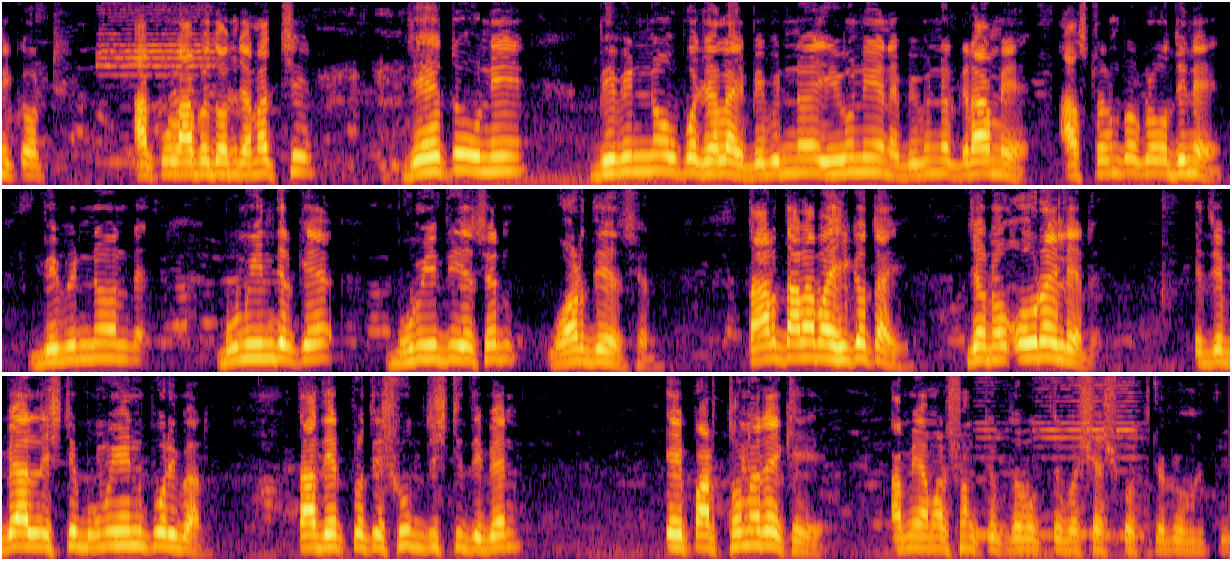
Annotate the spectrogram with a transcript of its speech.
নিকট আকুল আবেদন জানাচ্ছি, যেহেতু উনি বিভিন্ন উপজেলায়, বিভিন্ন ইউনিয়নে, বিভিন্ন গ্রামে আশ্রম প্রকল্পের অধীনে বিভিন্ন ভূমিহীনদেরকে ভূমি দিয়েছেন, ঘর দিয়েছেন। তার ধারাবাহিকতায় যেন ওরাইলের এই যে বিয়াল্লিশটি ভূমিহীন পরিবার তাদের প্রতি সুদৃষ্টি দিবেন এই প্রার্থনা রেখে আমি আমার সংক্ষিপ্ত বক্তব্য শেষ করছি। চক্রবর্তী,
